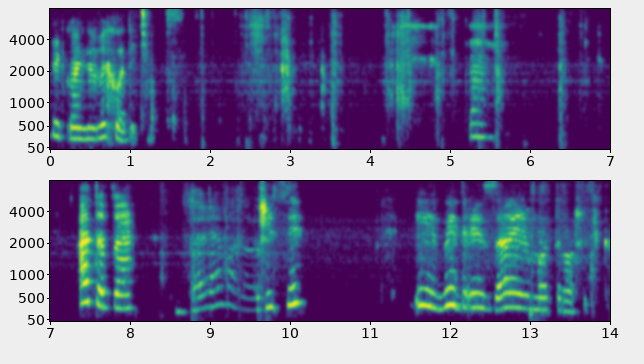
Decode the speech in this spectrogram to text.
Прикольно виходить. А тепер беремо ножиці і відрізаємо трошечки.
